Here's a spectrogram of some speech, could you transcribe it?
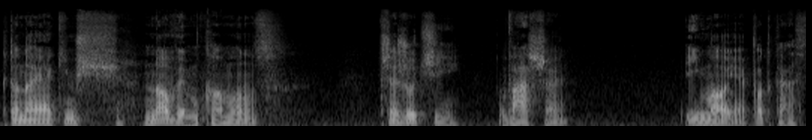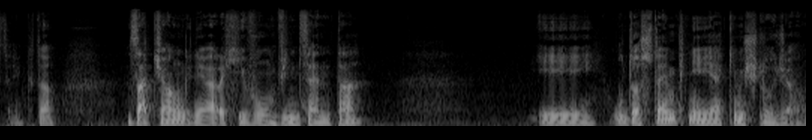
kto na jakimś nowym Commons przerzuci wasze i moje podcasty, kto zaciągnie archiwum Vincenta i udostępni jakimś ludziom.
